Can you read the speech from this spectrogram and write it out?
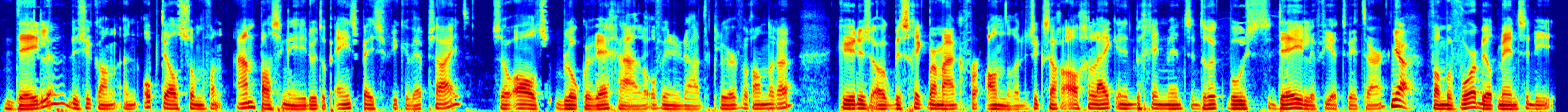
delen. Dus je kan een optelsom van aanpassingen die je doet op één specifieke website, zoals blokken weghalen of inderdaad de kleur veranderen, kun je dus ook beschikbaar maken voor anderen. Dus ik zag al gelijk in het begin mensen drukboosts delen via Twitter. Ja, Van bijvoorbeeld mensen die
